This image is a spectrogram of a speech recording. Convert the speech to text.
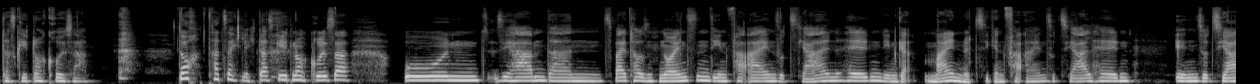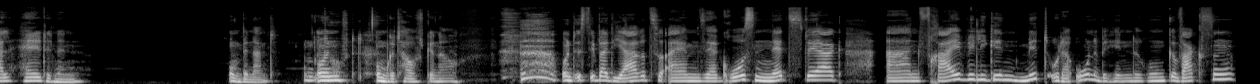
das geht noch größer. Doch, tatsächlich, das geht noch größer. Und sie haben dann 2019 den Verein Sozialhelden, den gemeinnützigen Verein Sozialhelden in Sozialheldinnen umbenannt. Umgetauft. Und umgetauft, genau. Und ist über die Jahre zu einem sehr großen Netzwerk an Freiwilligen mit oder ohne Behinderung gewachsen,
